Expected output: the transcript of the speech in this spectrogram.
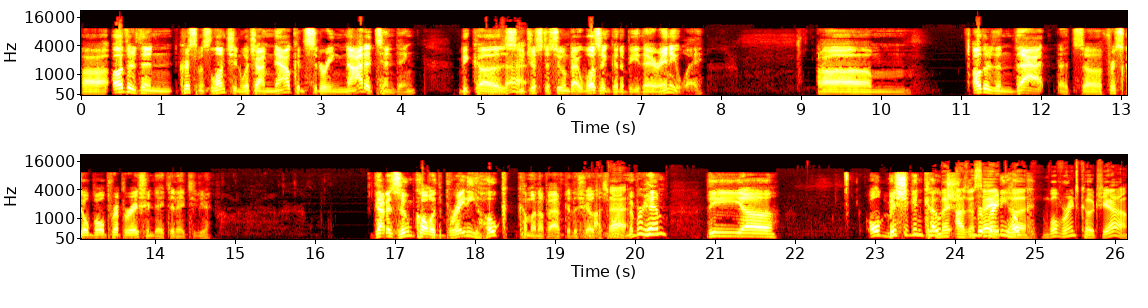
Uh, other than Christmas luncheon, which I'm now considering not attending because you just assumed I wasn't going to be there anyway. Um, other than that, it's uh, Frisco Bowl preparation day today, TJ. Got a Zoom call with Brady Hoke coming up after the show this morning. Remember him? The uh, old Michigan coach? I was going Remember to say Brady Hoke? uh, Wolverines coach. Yeah,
